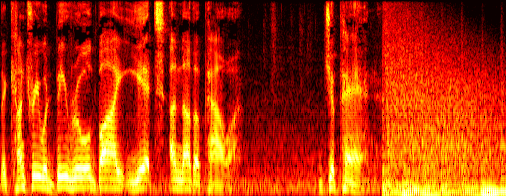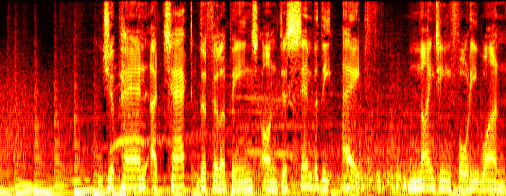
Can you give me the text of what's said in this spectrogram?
the country would be ruled by yet another power Japan. Japan attacked the Philippines on December the 8th, 1941,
